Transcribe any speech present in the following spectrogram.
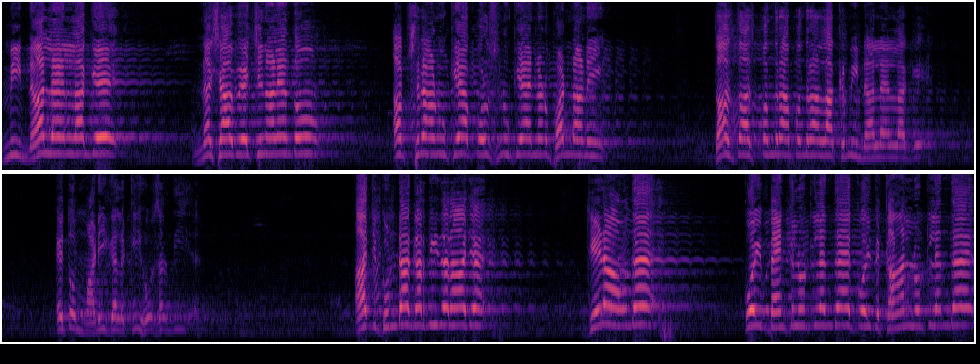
ਮਹੀਨਾ ਲੈਣ ਲੱਗੇ ਨਸ਼ਾ ਵੇਚਣ ਵਾਲਿਆਂ ਤੋਂ ਅਫਸਰਾਂ ਨੂੰ ਕਿਹਾ, ਪੁਲਿਸ ਨੂੰ ਕਿਹਾ, ਇਹਨਾਂ ਨੂੰ ਫੜਨਾ ਨਹੀਂ। 10 10 15 15 ਲੱਖ ਮਹੀਨਾ ਲੈਣ ਲੱਗੇ ਇਹ ਤੋਂ ਮਾੜੀ ਗੱਲ ਕੀ ਹੋ ਸਕਦੀ ਹੈ? ਅੱਜ ਗੁੰਡਾਗਰਦੀ ਦਾ ਰਾਜ ਹੈ। ਜਿਹੜਾ ਆਉਂਦਾ ਕੋਈ ਬੈਂਕ ਲੁੱਟ ਲੈਂਦਾ ਕੋਈ ਦੁਕਾਨ ਲੁੱਟ ਲੈਂਦਾ ਹੈ।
